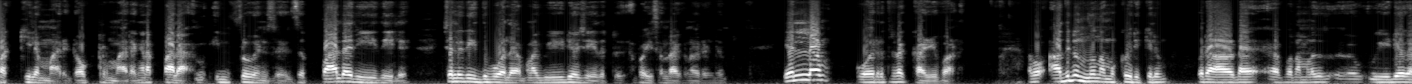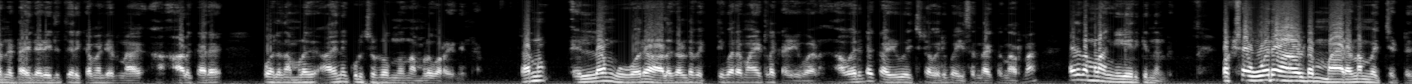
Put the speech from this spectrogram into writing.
വക്കീലന്മാർ ഡോക്ടർമാർ അങ്ങനെ പല ഇൻഫ്ലുവൻസേഴ്സ് പല രീതിയിൽ ചിലർ ഇതുപോലെ നമ്മളെ വീഡിയോ ചെയ്തിട്ട് പൈസ ഉണ്ടാക്കുന്നവരുണ്ട്. എല്ലാം ഓരോരുത്തരുടെ കഴിവാണ്. അപ്പോൾ അതിനൊന്നും നമുക്ക് ഒരിക്കലും ഒരാളുടെ അപ്പോൾ നമ്മൾ വീഡിയോ കണ്ടിട്ട് അതിന്റെ ഇടയിൽ കമന്റ് ഇടുന്ന ആൾക്കാരെ പോലെ നമ്മൾ അതിനെക്കുറിച്ചിട്ടൊന്നും നമ്മൾ പറയുന്നില്ല. കാരണം എല്ലാം ഓരോ ആളുകളുടെ വ്യക്തിപരമായിട്ടുള്ള കഴിവാണ്. അവരുടെ കഴിവ് വെച്ചിട്ട് അവർ പൈസ ഉണ്ടാക്കുന്ന പറഞ്ഞാൽ അത് നമ്മൾ അംഗീകരിക്കുന്നുണ്ട്. പക്ഷെ ഒരാളുടെ മരണം വെച്ചിട്ട്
